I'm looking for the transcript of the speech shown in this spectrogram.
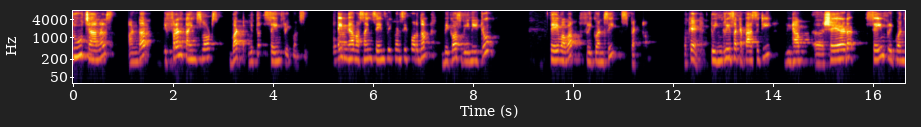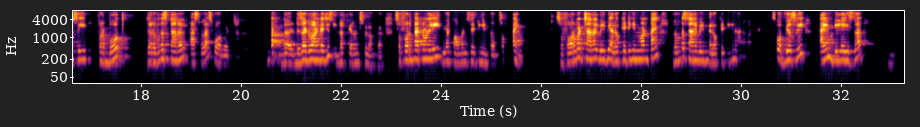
two channels under different time slots, but with the same frequency. Why we have assigned same frequency for them? Because we need to save our frequency spectrum. Okay, to increase the capacity, we have uh, shared same frequency for both the reverse channel as well as forward channel. But the disadvantage is interference will occur. So for that only, we are compensating in terms of time. So forward channel will be allocating in one time, reverse channel will be allocating in another time. So obviously, time delay is the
